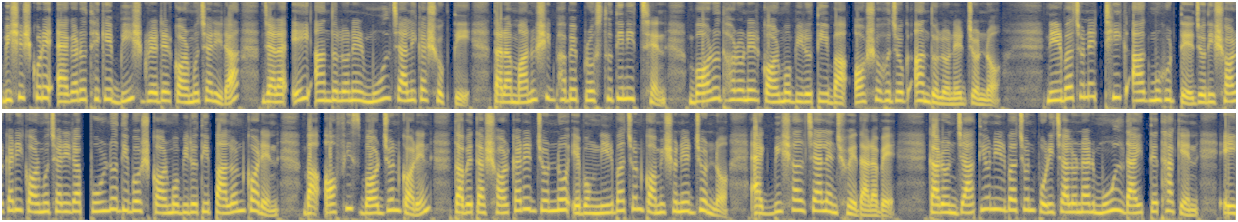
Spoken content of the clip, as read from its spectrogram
বিশেষ করে এগারো থেকে ২০ গ্রেডের কর্মচারীরা, যারা এই আন্দোলনের মূল চালিকা শক্তি তারা মানসিকভাবে প্রস্তুত প্রস্তুতি নিচ্ছেন বড় ধরনের কর্মবিরতি বা অসহযোগ আন্দোলনের জন্য। নির্বাচনের ঠিক আগ মুহূর্তে যদি সরকারি কর্মচারীরা পূর্ণ দিবস কর্মবিরতি পালন করেন বা অফিস বর্জন করেন, তবে তা সরকারের জন্য এবং নির্বাচন কমিশনের জন্য এক বিশাল চ্যালেঞ্জ হয়ে দাঁড়াবে। কারণ জাতীয় নির্বাচন পরিচালনার মূল দায়িত্বে থাকেন এই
